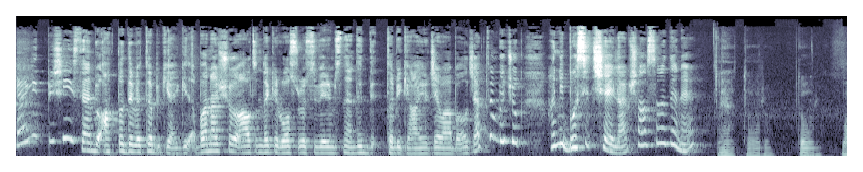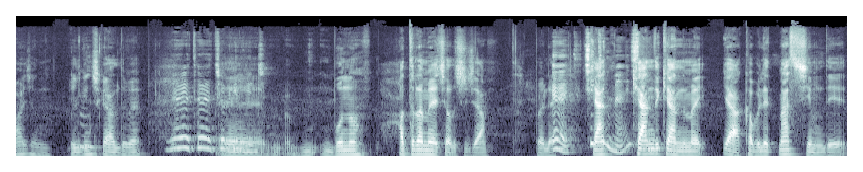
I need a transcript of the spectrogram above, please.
ya git bir şey isten bir atla deve tabii ki. Yani bana şu altındaki Rolls Royce'u verir misin? Yani de- tabii ki hayır cevabı alacaktım. Böyle çok hani basit şeyler. Şansını dene. Evet doğru. Doğru. Vay canına. İlginç geldi ve Evet evet çok e, ilginç. bunu hatırlamaya çalışacağım. Böyle Evet, çekinme. kendi kendime ya kabul etmez şimdi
